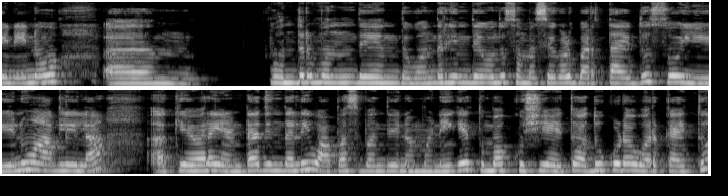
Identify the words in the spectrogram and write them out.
ಏನೇನೋ ಒಂದ್ರ ಮುಂದೆ ಒಂದು, ಒಂದ್ರ ಹಿಂದೆ ಒಂದು ಸಮಸ್ಯೆಗಳು ಬರ್ತಾ ಇದ್ದು ಸೊ ಏನೂ ಆಗಲಿಲ್ಲ. ಕೇವಲ ಎಂಟ ದಿನದಲ್ಲಿ ವಾಪಸ್ ಬಂದ್ವಿ ನಮ್ಮ ಮನೆಗೆ. ತುಂಬ ಖುಷಿ ಆಯಿತು. ಅದು ಕೂಡ ವರ್ಕ್ ಆಯಿತು.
